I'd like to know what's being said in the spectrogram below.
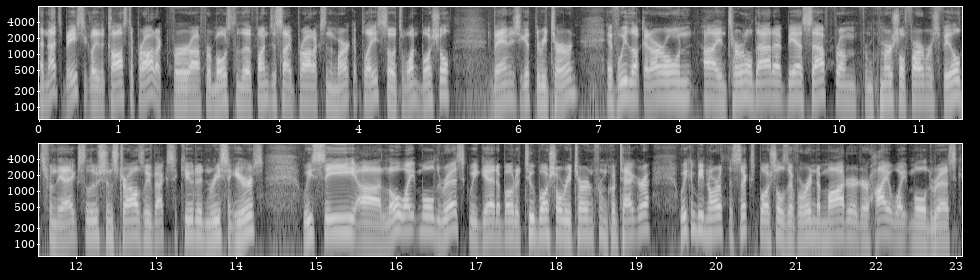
and that's basically the cost of product for uh, for most of the fungicide products in the marketplace. So it's one bushel advantage to get the return. If we look at our own uh, internal data at BASF from from commercial farmers' fields from the Ag Solutions trials we've executed in recent years, we see uh, low white mold risk. We get about a two bushel return from Cotegra. We can be north of six bushels if we're into moderate or high white mold risk.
